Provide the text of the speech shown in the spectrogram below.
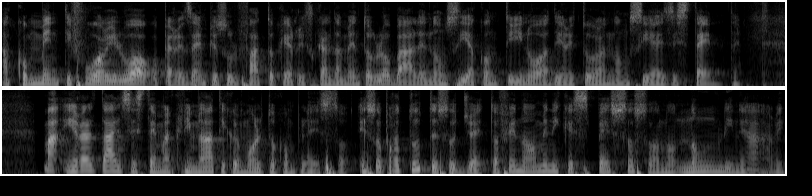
a commenti fuori luogo, per esempio sul fatto che il riscaldamento globale non sia continuo o addirittura non sia esistente. Ma in realtà il sistema climatico è molto complesso e soprattutto è soggetto a fenomeni che spesso sono non lineari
